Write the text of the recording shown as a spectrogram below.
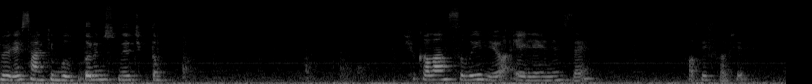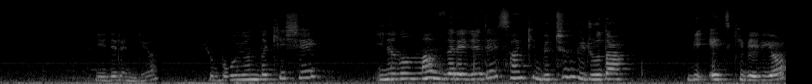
Böyle sanki bulutların üstüne çıktım. Kalan sıvıyı diyor ellerinizle hafif hafif yedirin diyor. Şu boyundaki şey inanılmaz derecede sanki bütün vücuda bir etki veriyor.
